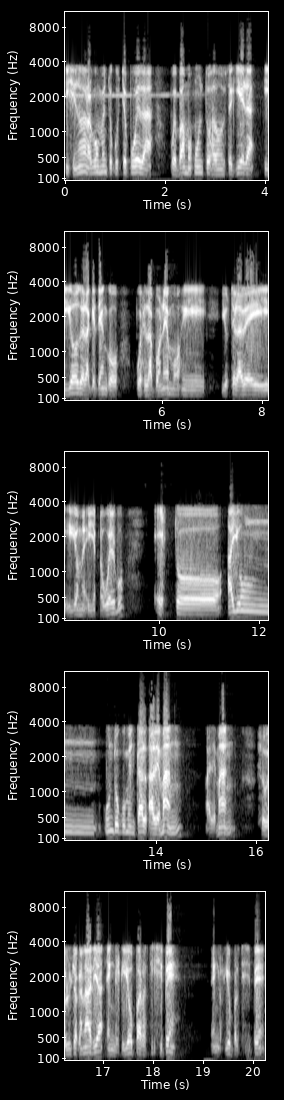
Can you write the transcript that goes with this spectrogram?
y si no en algún momento que usted pueda, pues vamos juntos a donde usted quiera y yo de la que tengo, pues la ponemos y, y usted la ve y, yo me, y yo me vuelvo. Esto, hay un, un documental alemán, alemán, sobre lucha canaria en el que yo participé, en el que yo participé,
